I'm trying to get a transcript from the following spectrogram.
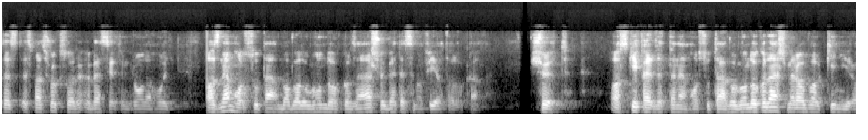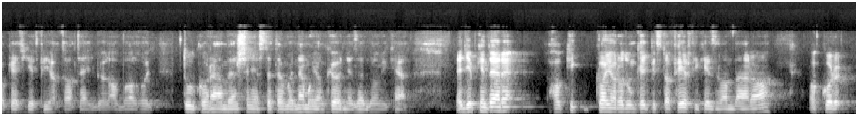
ezt, ezt már sokszor beszéltünk róla, hogy az nem hosszú távban való gondolkozás, hogy beteszem a fiatalokat. Sőt, az kifejezetten nem hosszú távú gondolkodás, mert abban kinyírok egy-két fiatalt egyből abban, hogy túl korán versenyeztetem, vagy nem olyan környezetben, ami kell. Egyébként erre, ha kikanyarodunk egy picit a férfi kézilabdára, akkor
